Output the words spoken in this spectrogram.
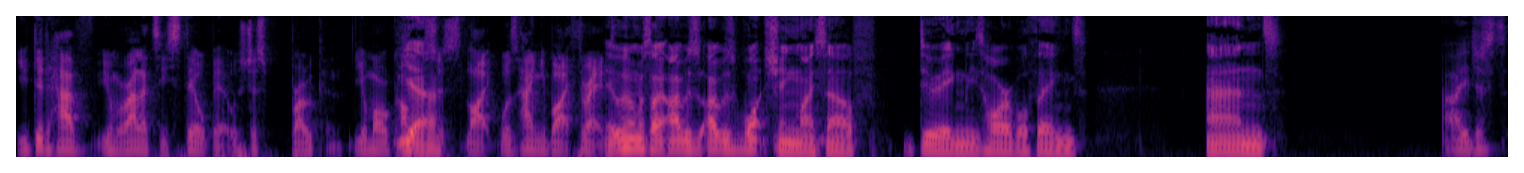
you did have your morality still, but it was just broken. Your moral compass Yeah. just like was hanging by a thread. it was almost like I was I was watching myself doing these horrible things, and I just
